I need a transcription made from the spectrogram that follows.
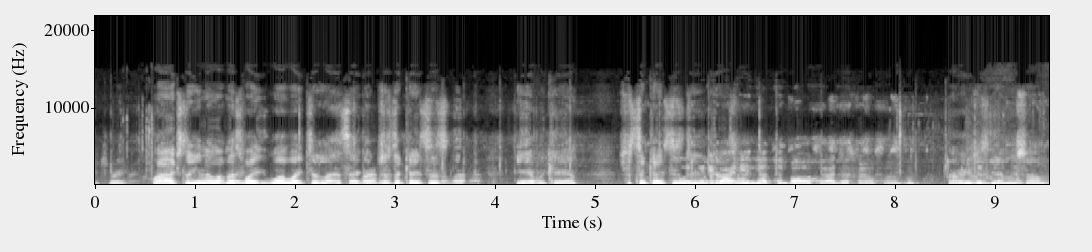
Which way? Well, actually, you know what? Let's Right. wait. We'll wait till the last second, Left? just in case this. Yeah, we can. Just in case this Cool, dude anybody comes. need nothing bolts? I just found some. Oh, he just gave me some.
